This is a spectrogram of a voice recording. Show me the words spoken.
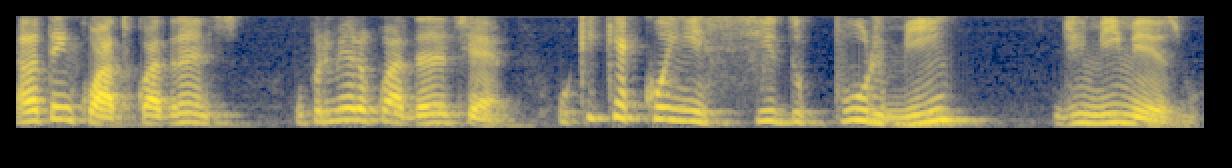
Ela tem quatro quadrantes. O primeiro quadrante é o que é conhecido por mim de mim mesmo.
